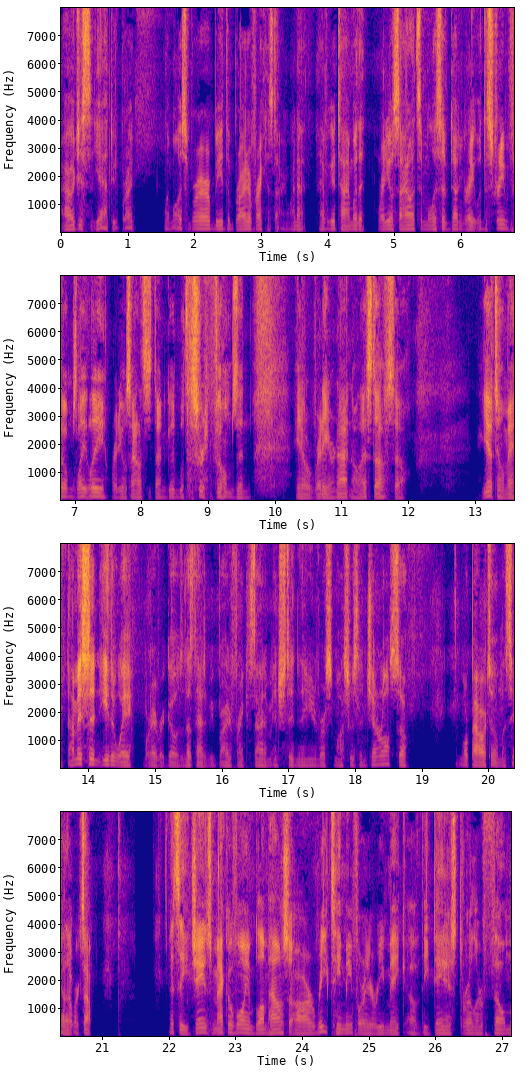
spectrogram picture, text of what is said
I would just, yeah, do Bride. Let Melissa Barrera be the Bride of Frankenstein. Why not? Have a good time with it. Radio Silence and Melissa have done great with the Scream films lately. Radio Silence has done good with the Scream films and, you know, Ready or Not and all that stuff. So give it to them, man. I'm interested in either way, wherever it goes. It doesn't have to be Bride of Frankenstein. I'm interested in the Universal Monsters in general. So more power to them. Let's see how that works out. Let's see, James McAvoy and Blumhouse are reteaming for a remake of the Danish thriller film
